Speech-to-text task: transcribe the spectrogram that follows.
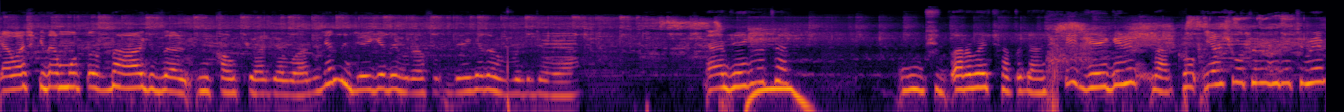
Yavaş giden motor daha güzel mi kalkıyor acaba? Diyeceğim de CG de biraz CG de hızlı gidiyor ya. Yani CG'de arabaya çarptık yani. Şey, CG'nin bak yarış motoru üretimi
